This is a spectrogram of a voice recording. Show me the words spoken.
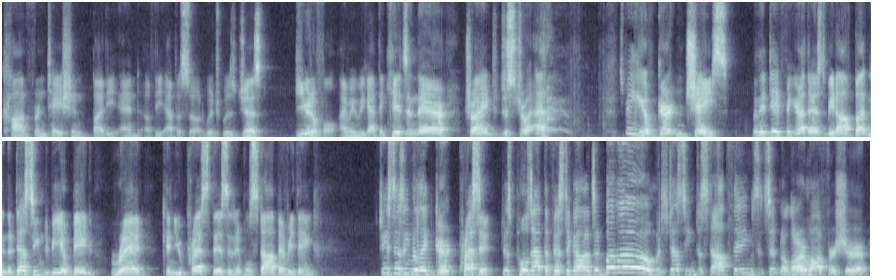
confrontation by the end of the episode, which was just beautiful. I mean, we got the kids in there trying to destroy. Speaking of Gert and Chase, when they did figure out there has to be an off button, and there does seem to be a big red, can you press this and it will stop everything. Chase doesn't even let Gert press it. Just pulls out the fistigons and boom, boom, which does seem to stop things. It set an alarm off for sure.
